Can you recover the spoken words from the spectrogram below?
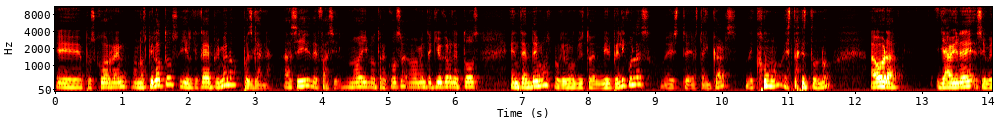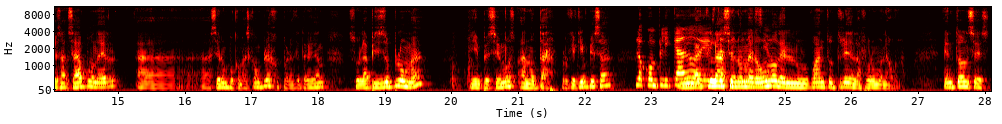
eh, pues corren unos pilotos y el que cae primero, pues gana. Así de fácil, no hay otra cosa. Obviamente que yo creo que todos entendemos, porque lo hemos visto en mil películas, este, hasta en Cars, de cómo está esto, ¿no? Ahora, ya viene, se, va a poner a, a hacer un poco más complejo, para que traigan su lápiz y su pluma y empecemos a anotar, porque aquí empieza lo complicado la clase número uno del 1, 2, 3 de la Fórmula 1. Entonces,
